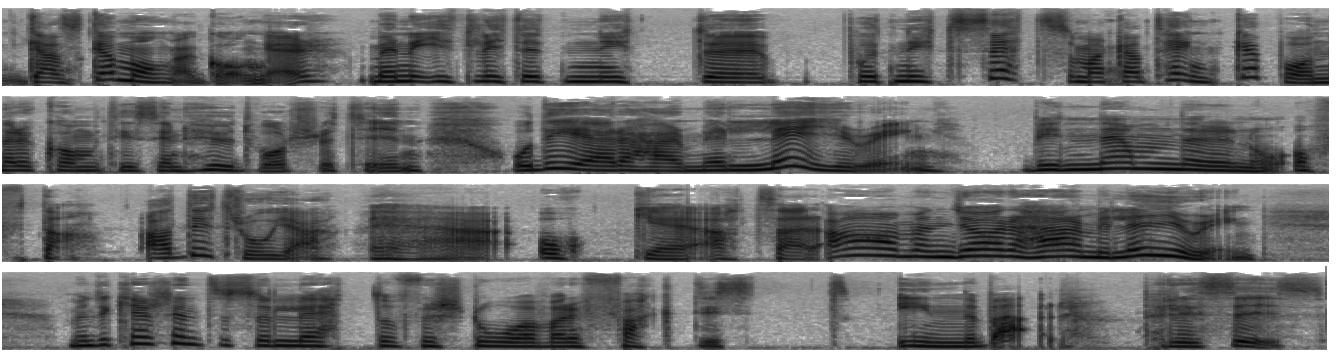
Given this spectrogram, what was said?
ganska många gånger. Men i ett litet nytt, eh, på ett nytt sätt som man kan tänka på när det kommer till sin hudvårdsrutin. Och det är det här med layering. Vi nämner det nog ofta. Ja, det tror jag. Eh, och eh, att så här, ah, men gör det här med layering. Men det kanske inte är så lätt att förstå vad det faktiskt innebär. Precis.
